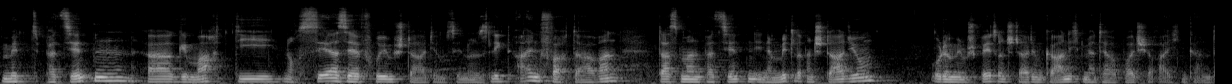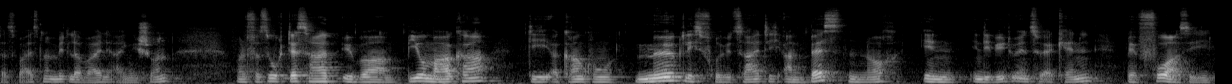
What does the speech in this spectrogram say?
mit Patienten äh, gemacht, die noch sehr, sehr früh im Stadium sind. Und es liegt einfach daran, dass man Patienten in einem mittleren Stadium oder mit einem späteren Stadium gar nicht mehr therapeutisch erreichen kann. Das weiß man mittlerweile eigentlich schon. Und versucht deshalb über Biomarker die Erkrankung möglichst frühzeitig, am besten noch in Individuen zu erkennen, bevor sie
